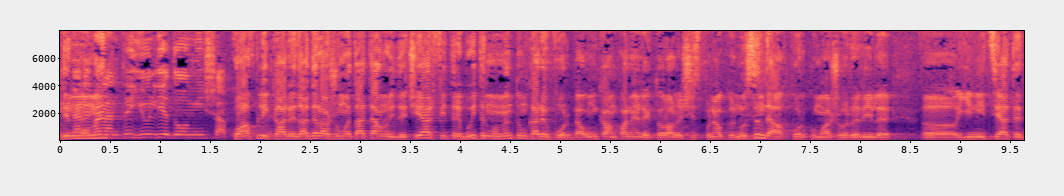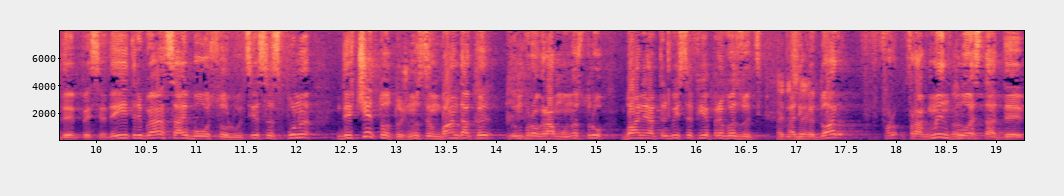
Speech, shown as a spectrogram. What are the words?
din aplicare moment, de la 1 iulie 2007. cu aplicare, da, de la jumătatea anului. Deci ei ar fi trebuit în momentul în care vorbeau în campania electorală și spuneau că nu sunt de acord cu majorările uh, inițiate de PSD, ei trebuia să aibă o soluție, să spună de ce totuși nu sunt bani dacă în programul nostru banii ar trebui să fie prevăzuți. Haideți adică să- doar fr- fragmentul ăsta de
